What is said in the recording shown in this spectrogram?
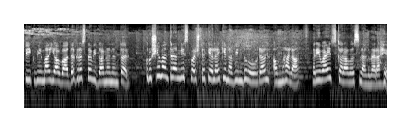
पीक विमा या वादग्रस्त विधानानंतर कृषी मंत्र्यांनी स्पष्ट केलंय की नवीन धोरण आम्हाला रिवाईज करावंच लागणार आहे.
